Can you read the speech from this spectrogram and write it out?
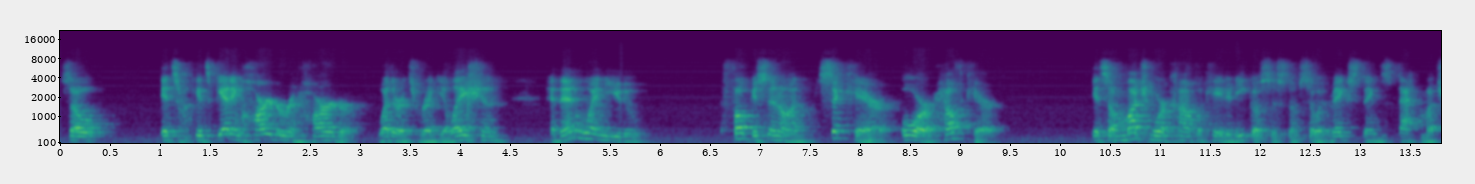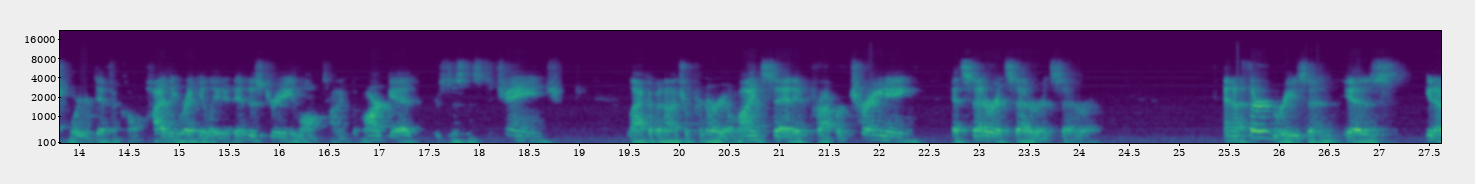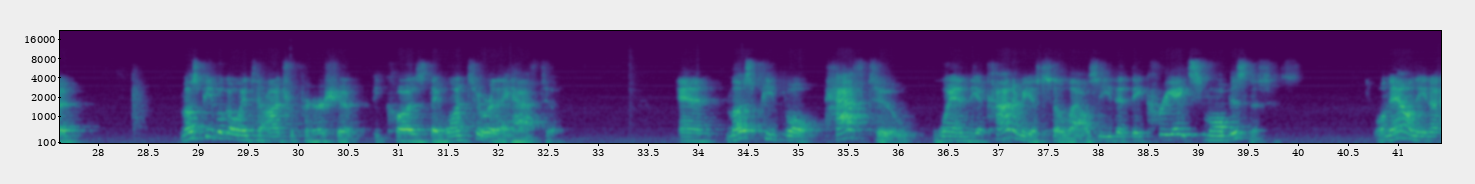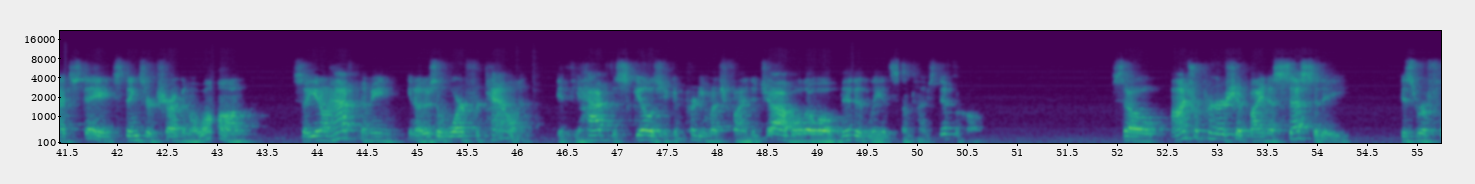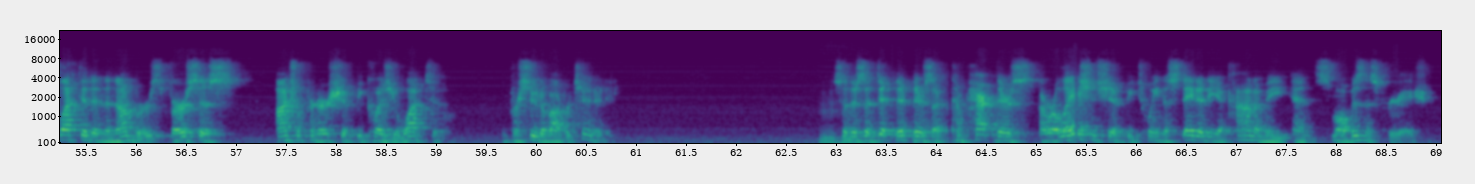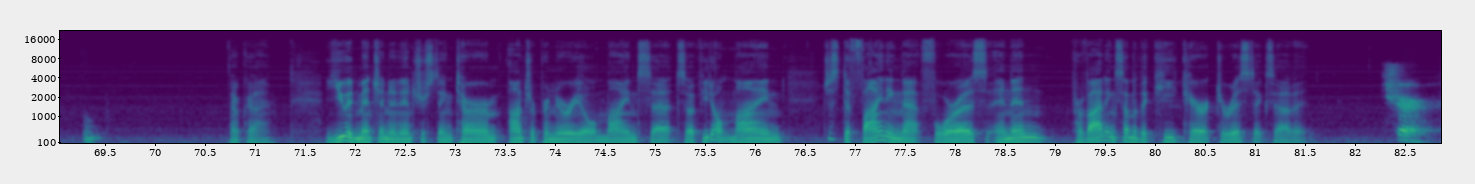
So it's, it's getting harder and harder, whether it's regulation. And then when you focus in on sick care or health care, it's a much more complicated ecosystem, so it makes things that much more difficult. Highly regulated industry, long time to market, resistance to change, lack of an entrepreneurial mindset, improper training, et cetera, et cetera, et cetera. And a third reason is, you know, most people go into entrepreneurship because they want to or they have to. And most people have to when the economy is so lousy that they create small businesses well, now in the United States, things are chugging along, so you don't have to. I mean, you know, there's a war for talent. if you have the skills, you can pretty much find a job, although admittedly it's sometimes difficult. So, entrepreneurship by necessity is reflected in the numbers versus entrepreneurship because you want to, in pursuit of opportunity. Mm-hmm. So there's a there's a compare there's a relationship between the state of the economy and small business creation. Okay. You had mentioned an interesting term, entrepreneurial mindset. So if you don't mind just defining that for us and then providing some of the key characteristics of it. Sure.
